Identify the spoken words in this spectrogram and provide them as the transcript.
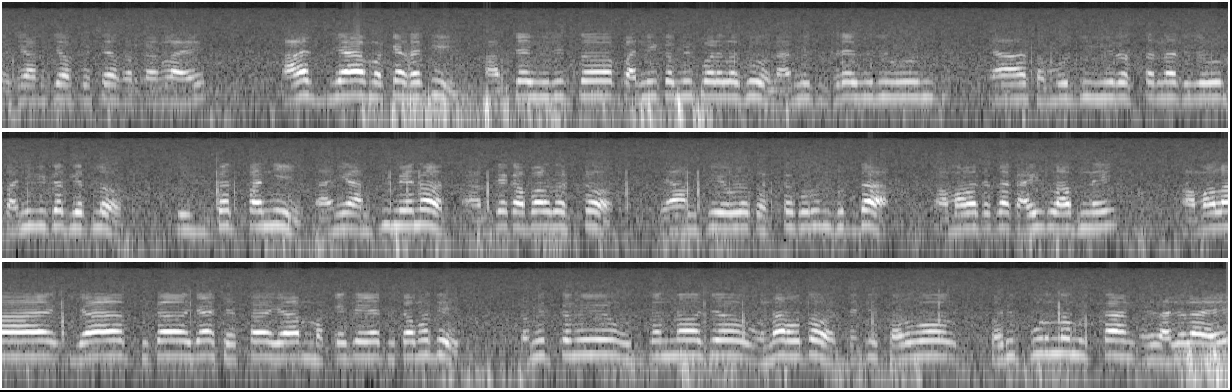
अशी आमची अपेक्षा सरकारला आहे. आज या मक्यासाठी आमच्या विहिरीचं पाणी कमी पडेल असून आम्ही दुसऱ्या विहिरीहून या समोरची विहीर असताना त्याच्यावरून पाणी विकत घेतलं. ते विकत पाणी आणि आमची मेहनत आमचे कपाळ कष्ट या आमचे एवढे कष्ट करून सुद्धा आम्हाला त्याचा काहीच लाभ नाही. आम्हाला या पिका या शेता या मक्याच्या या पिकामध्ये कमीत कमी उत्पन्न जे होणार होतं त्याची सर्व परिपूर्ण नुकसान हे झालेलं आहे.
